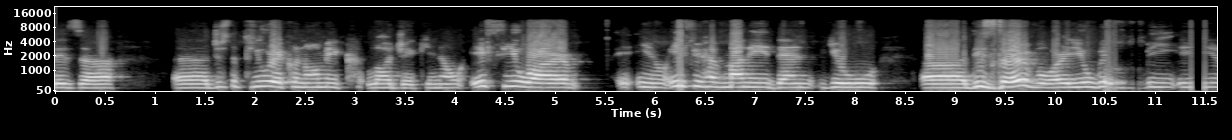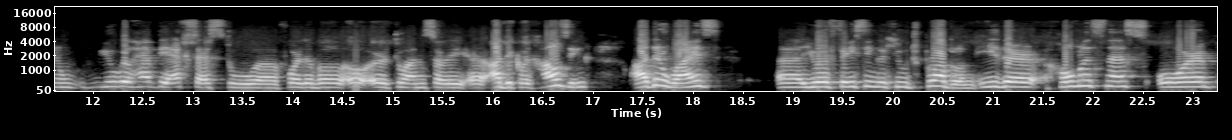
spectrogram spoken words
is uh, uh, just a pure economic logic. You know, if you are, you know, if you have money, then you uh, deserve or you will be, you know, you will have the access to affordable or, or to, I'm sorry, uh, adequate housing. Otherwise, uh, you're facing a huge problem, either homelessness or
